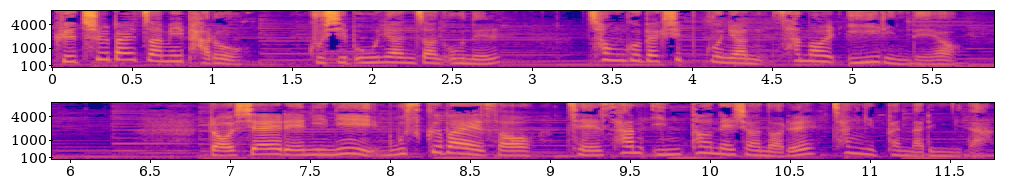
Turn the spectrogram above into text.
그 출발점이 바로 95년 전 오늘 1919년 3월 2일인데요. 러시아의 레닌이 모스크바에서 제3 인터내셔널을 창립한 날입니다.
